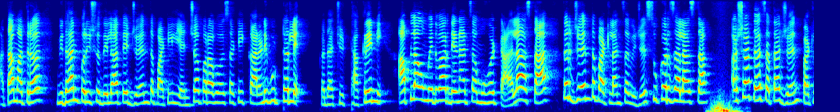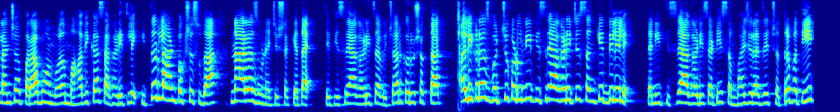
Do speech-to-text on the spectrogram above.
आता मात्र विधान परिषदेला ते जयंत पाटील यांच्या पराभवासाठी कारणीभूत ठरले. कदाचित ठाकरेंनी आपला उमेदवार देण्याचा मोह टाळला असता तर जयंत पाटलांचा विजय सुकर झाला असता. अशातच आता जयंत पाटलांच्या पराभवामुळे महाविकास आघाडीतले इतर लहान पक्ष सुद्धा नाराज होण्याची शक्यता आहे. ते तिसऱ्या आघाडीचा विचार करू शकतात. अलीकडेच बच्चू कडूंनी तिसऱ्या आघाडीचे संकेत दिलेले. त्यांनी तिसऱ्या आघाडीसाठी संभाजीराजे छत्रपती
